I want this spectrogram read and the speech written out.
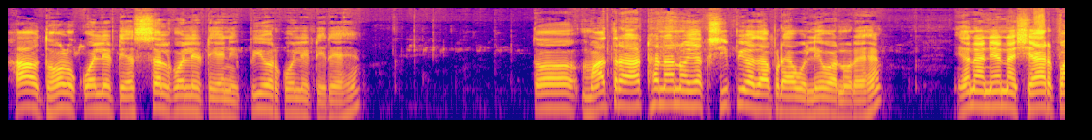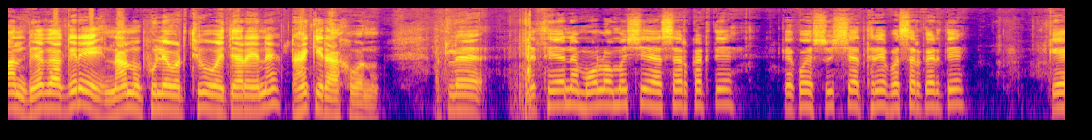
હાવ ધોળું ક્વોલિટી અસલ ક્વોલિટી એની પ્યોર ક્વોલિટી રહે તો માત્ર આઠાનાનો એક સીપીઓ જ આપણે આવો લેવાનો રહે એના ને એના ચાર પાન ભેગા કરી નાનું ફૂલેવટ થયું હોય ત્યારે એને ઢાંકી રાખવાનું. એટલે જેથી એને મોલો મસી અસર કરતી કે કોઈ સુસ્યા થ્રેપ અસર કરતી કે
